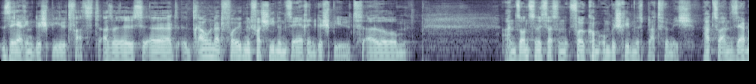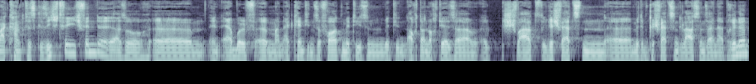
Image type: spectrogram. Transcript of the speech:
Serien gespielt fast. Also er hat 300 Folgen in verschiedenen Serien gespielt. Also Ansonsten ist das ein vollkommen unbeschriebenes Blatt für mich. Hat zwar ein sehr markantes Gesicht, wie ich finde. Also äh, in Airwolf, äh, man erkennt ihn sofort mit diesem, mit den, auch dann noch dieser äh, schwarz, geschwärzten, äh, mit dem geschwärzten Glas in seiner Brille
